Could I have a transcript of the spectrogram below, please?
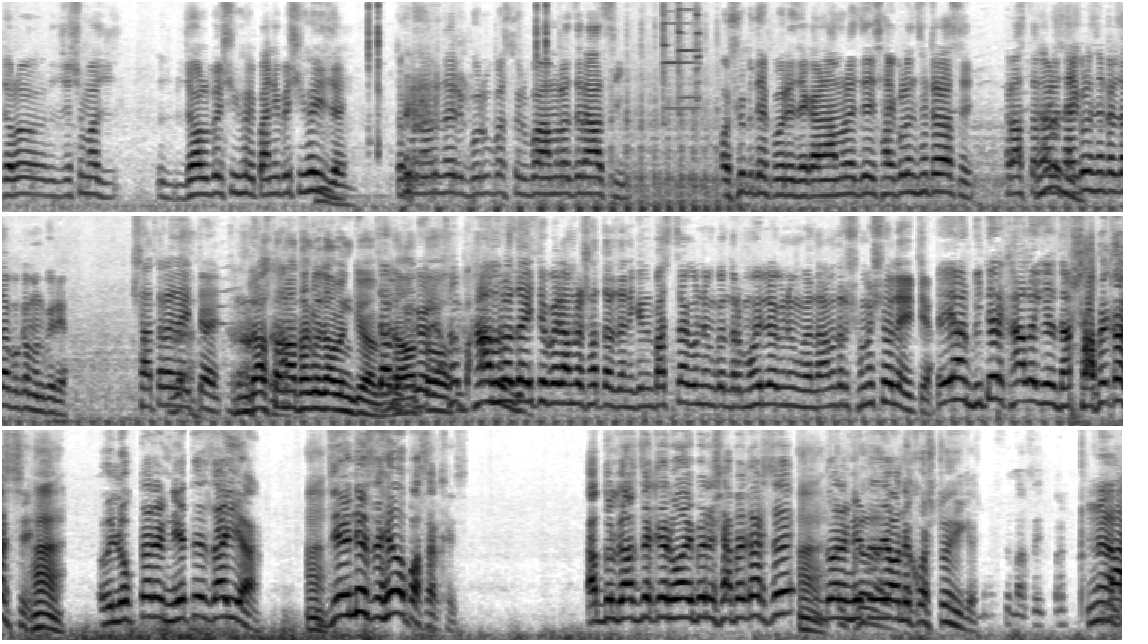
জল যে সময় জল বেশি হয় পানি বেশি হয়ে যায় তখন আমাদের গরু বাছুর বা আমরা যারা আছি অসুবিধায় পড়ে যায়। কারণ আমরা যে সাইক্লোন সেন্টার আছে রাস্তা না সাইক্লোন সেন্টার যাব কেমন করে? সাঁতারা যাইতে হয়। রাস্তা না থাকলে যাবেন কি হবে? আমরা যাইতে পারি আমরা সাঁতার জানি কিন্তু বাচ্চা গন্ধার মহিলা গন্ধার আমাদের সমস্যা হলো এইটা। এই আর ভিতরে খাল হয়ে গেছে সাপে কাটছে। হ্যাঁ। ওই লোকটারে নেতে যাইয়া হ্যাঁ। যে নেছে হেও পাচার খাইছে। আব্দুল রাজ্জাকের ওয়াইফের সাপে কাটছে হ্যাঁ। কিন্তু ওরা নেতে যাই অনেক কষ্ট হয়ে গেছে। না না,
